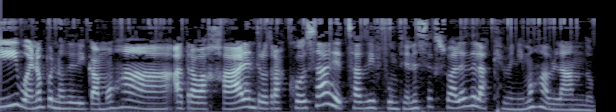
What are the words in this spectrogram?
y bueno, pues nos dedicamos a, trabajar, entre otras cosas, estas disfunciones sexuales de las que venimos hablando.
